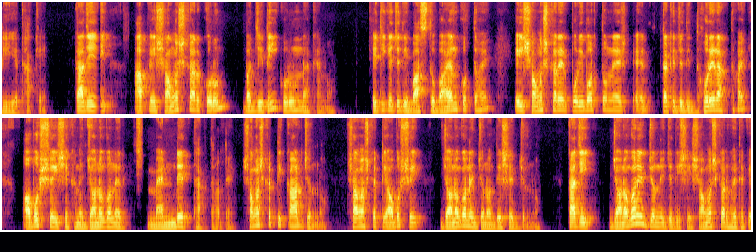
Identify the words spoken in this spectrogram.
দিয়ে থাকে। কাজেই আপনি সংস্কার করুন বা যেটাই করুন না কেন, এটিকে যদি বাস্তবায়ন করতে হয়, এই সংস্কারের পরিবর্তনটাকে যদি ধরে রাখতে হয়, অবশ্যই সেখানে জনগণের ম্যান্ডেট থাকতে হবে। সংস্কারটি কার জন্য? সংস্কারটি অবশ্যই জনগণের জন্য, দেশের জন্য। কাজেই জনগণের জন্য যদি সেই সংস্কার হয়ে থাকে,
